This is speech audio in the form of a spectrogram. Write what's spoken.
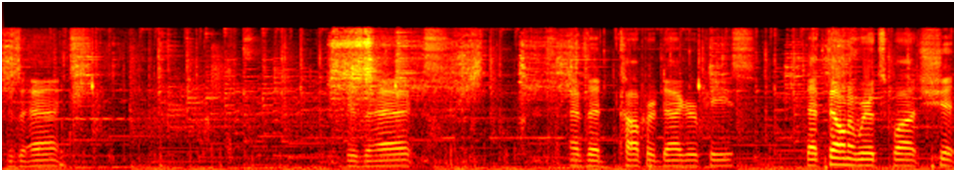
There's the axe. Here's the axe. I have the copper dagger piece. That fell in a weird spot. Shit.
